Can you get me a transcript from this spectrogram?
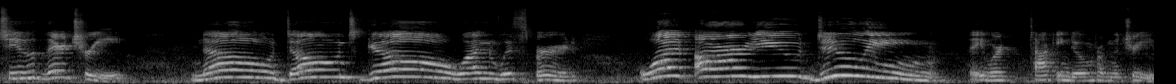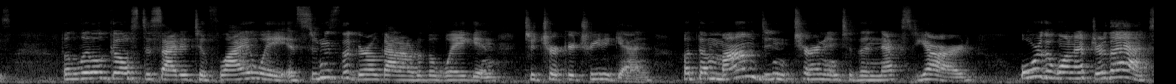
to their tree. No, don't go, one whispered. What are you doing? They were talking to him from the trees. The little ghost decided to fly away as soon as the girl got out of the wagon to trick or treat again. But the mom didn't turn into the next yard or the one after that.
